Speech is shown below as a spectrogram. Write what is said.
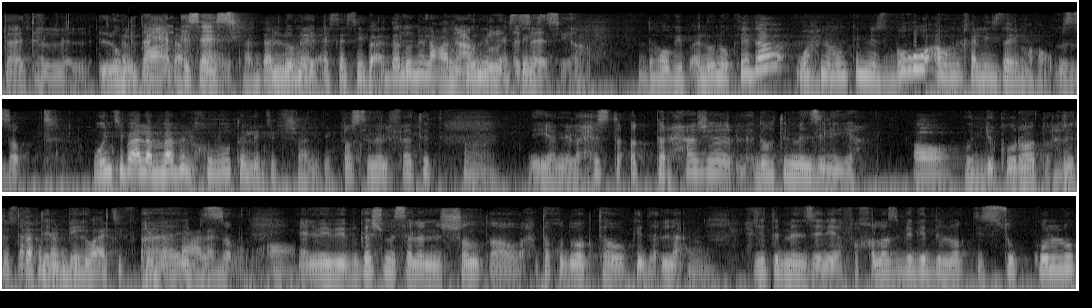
بتاعتها اللون بتاعها الأساسي. ده اللون الأساسي بقى ده لون نعم، اللون الأساسي الأساسي آه ده هو بيبقى لونه كده وإحنا ممكن نصبغه أو نخليه زي ما هو. بالظبط. وانت بقى لما بالخيوط اللي انت بتشتغلي بيها. السنة اللي فاتت يعني لاحظت أكتر حاجة الادوات المنزلية. آه. والديكورات والحاجات بتاعت بتستخدم البيت. دلوقتي في كده فعلا. بالظبط. آه. يعني ما بيبقاش مثلا الشنطة هتاخد وقتها وكده لا. الحاجات المنزلية. فخلاص بيجي دلوقتي السوق كله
